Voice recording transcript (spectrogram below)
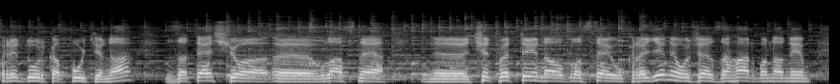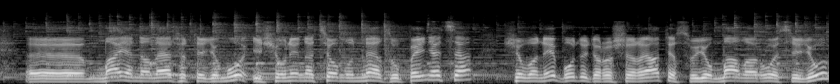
придурка Путіна за те, що е, власне четвертина областей України вже загарбана ним. Має належати йому, і що вони на цьому не зупиняться, що вони будуть розширяти свою Малоросію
